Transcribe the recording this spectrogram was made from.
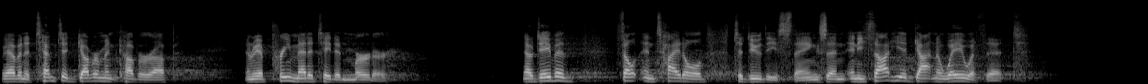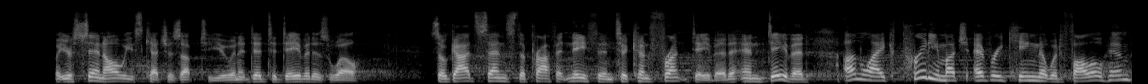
we have an attempted government cover up, and we have premeditated murder. Now, David felt entitled to do these things, and, and he thought he had gotten away with it. But your sin always catches up to you, and it did to David as well. So God sends the prophet Nathan to confront David. And David, unlike pretty much every king that would follow him,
